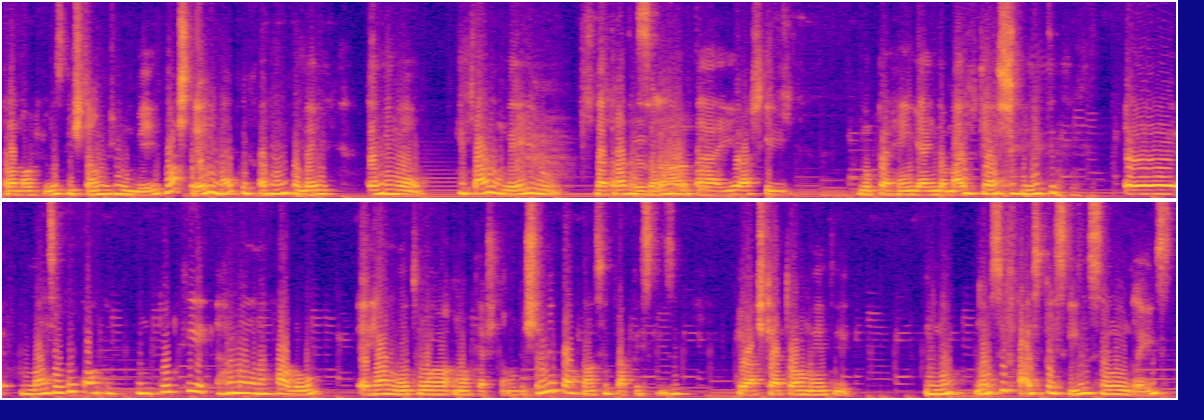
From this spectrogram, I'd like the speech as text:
para nós duas que estamos no meio, nós três, né? Porque o Fernando também termina que está no meio da tradução, Exato. tá aí, eu acho que no perrengue ainda mais do que a gente. É, mas eu concordo com tudo que a Ramayana falou, é realmente uma, uma questão de extrema importância para a pesquisa. Eu acho que atualmente não, não se faz pesquisa sem o inglês,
